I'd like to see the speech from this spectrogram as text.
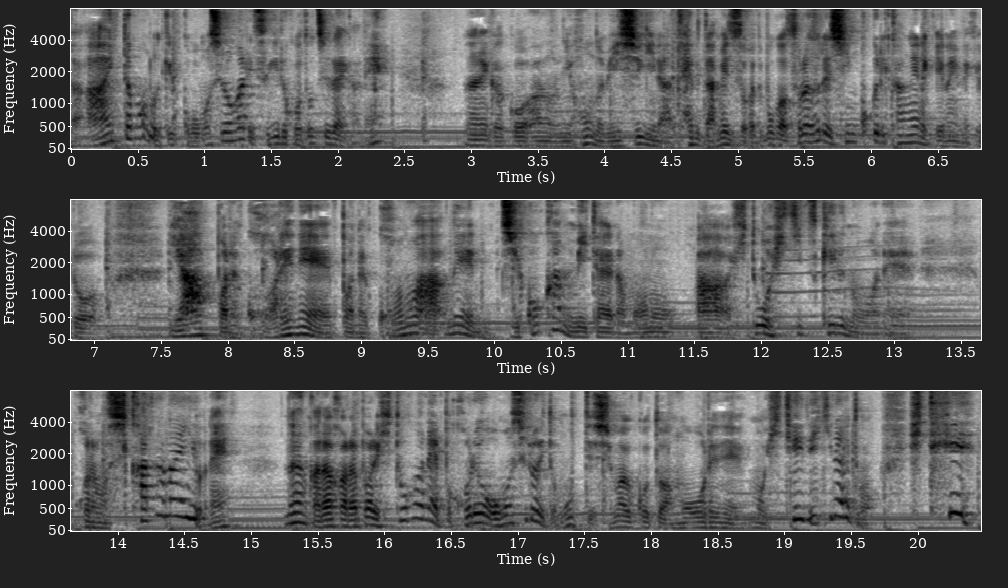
ああいったもの結構面白がりすぎること自体がね何かこうあの日本の民主主義に与えるダメージとかって僕はそれぞれ深刻に考えなきゃいけないんだけどやっぱねこれねやっぱねこのね自己感みたいなものが人を引きつけるのはねこれも仕方ないよね。なんかだからやっぱり人がねやっぱこれを面白いと思ってしまうことはもう俺ねもう否定できないと思う否定だ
